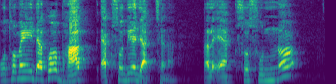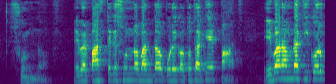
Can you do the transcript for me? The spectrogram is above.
প্রথমেই দেখো ভাগ একশো দিয়ে যাচ্ছে না। তাহলে একশো শূন্য শূন্য। এবার পাঁচ থেকে শূন্য বাদ দাও, পড়ে কত থাকে? পাঁচ। এবার আমরা কি করব?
